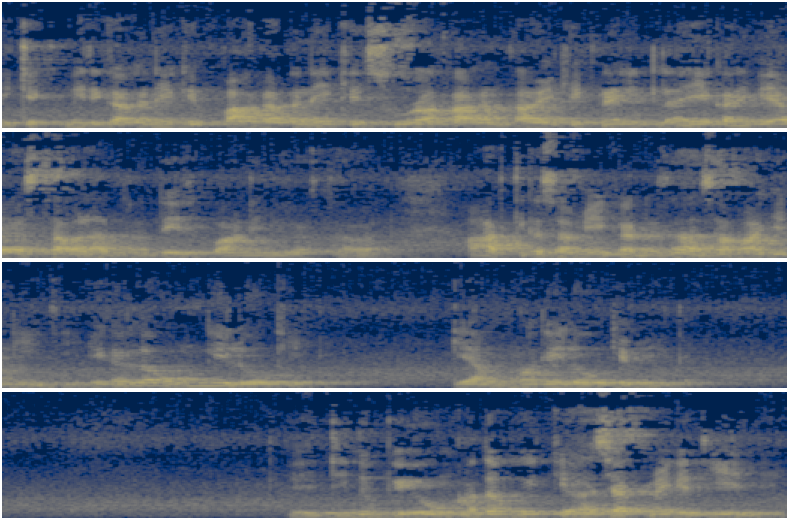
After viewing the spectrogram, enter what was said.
එකෙක් මිරිකගෙන එකෙක් පාගගෙන එකෙක් සූරාකාගෙන තව එකෙක් නැගිටලා ඒකයි ව්‍යවස්ථාවල හදන දේශපාලන ව්‍යවස්ථාව ආර්ථික සමීකරණ සහ සමාජ නීති. ඒකල උන්ගේ ලෝකේ. ගේ අම්මගේ ලෝකෙ මේක. ඒ දිනුපේ උන් හදපු ඉතිහාසයක් මේකේ තියෙන්නේ.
